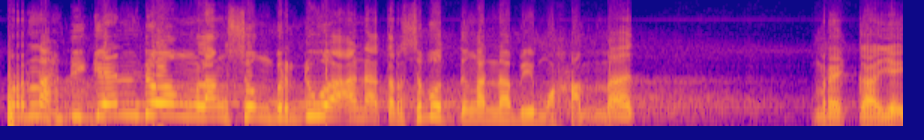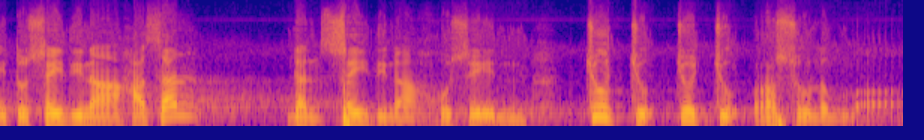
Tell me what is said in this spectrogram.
pernah digendong langsung berdua anak tersebut dengan Nabi Muhammad. mereka yaitu Sayyidina Hasan dan Sayyidina Husain, cucu-cucu Rasulullah.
